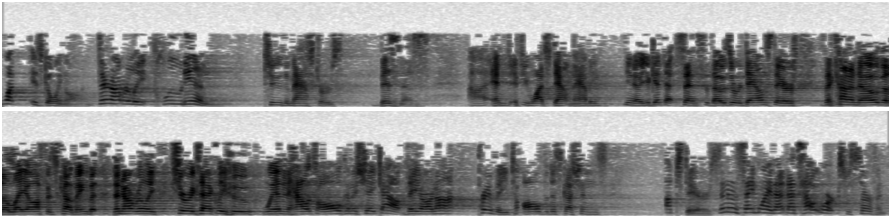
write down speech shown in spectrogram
what is going on. They're not really clued in to the master's business. Uh, and if you watch Downton Abbey, you know, you get that sense that those who are downstairs, they kind of know that a layoff is coming, but they're not really sure exactly who, when, and how it's all going to shake out. They are not privy to all the discussions upstairs. And in the same way, that, that's how it works with servants.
